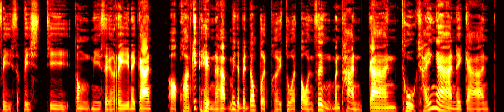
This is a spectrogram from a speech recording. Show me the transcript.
free speech ที่ต้องมีเสรีในการ ออกความคิดเห็นนะครับ ไม่จำเป็นต้องเปิดเผยตัวตน ซึ่งมันผ่านการถูกใช้งานในการป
